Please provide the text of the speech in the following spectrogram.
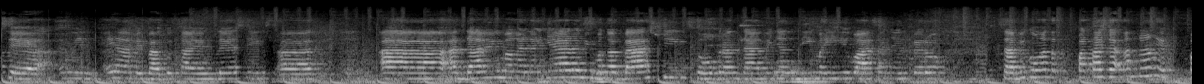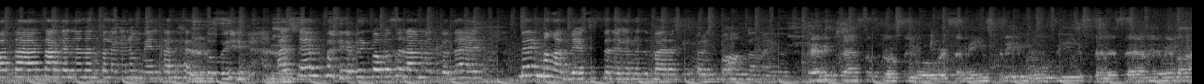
Kasi, I mean, ayan, may bago tayong blessings at ah, ang daming mga nangyari, may mga bashing, sobrang dami niyan, hindi maiiwasan yan. Pero sabi ko nga, pataga, ano lang eh, patatagan na lang talaga ng mental health ko eh. At syempre, nagpapasalamat ko dahil may mga blessings talaga na dumarating pa rin po hanggang ngayon. Any chance of crossing over sa mainstream, movies, teleserye? May mga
